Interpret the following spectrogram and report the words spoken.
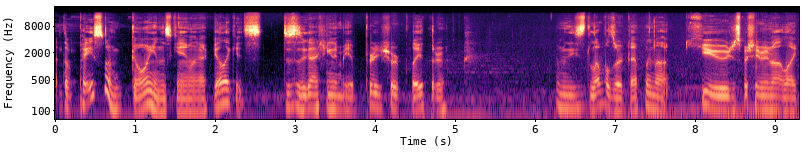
At the pace I'm going in this game, like I feel like it's this is actually going to be a pretty short playthrough. I mean, these levels are definitely not huge, especially if you're not like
